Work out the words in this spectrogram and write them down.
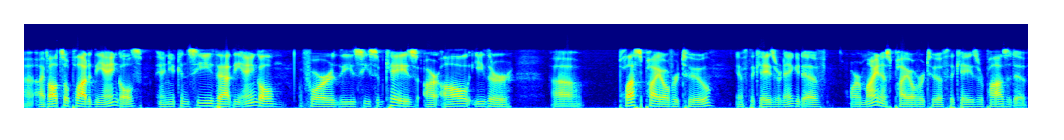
Uh, I've also plotted the angles, and you can see that the angle for these c sub k's are all either uh, plus pi over 2 if the k's are negative, or minus pi over 2 if the k's are positive.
